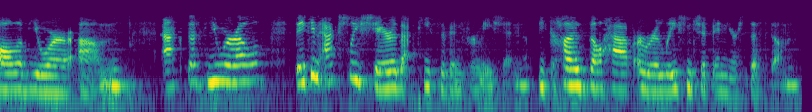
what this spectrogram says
all of your um, access URLs, they can actually share that piece of information because they'll have a relationship in your system.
